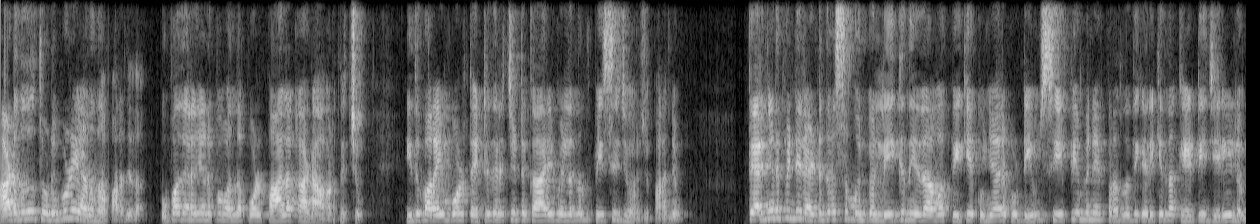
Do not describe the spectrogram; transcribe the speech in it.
അടുത്തത് തൊടുപുഴയാണെന്നാണ് പറഞ്ഞത്. ഉപതെരഞ്ഞെടുപ്പ് വന്നപ്പോൾ പാലക്കാട് ആവർത്തിച്ചു. ഇത് പറയുമ്പോൾ തെറ്റിദ്ധരിച്ചിട്ട് കാര്യമില്ലെന്നും പി സി ജോർജ് പറഞ്ഞു. തെരഞ്ഞെടുപ്പിന്റെ രണ്ട് ദിവസം മുൻപ് ലീഗ് നേതാവ് പി കെ കുഞ്ഞാലിക്കുട്ടിയും സി പി എമ്മിനെ പ്രതിനിധീകരിക്കുന്ന കെ ടി ജലീലും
